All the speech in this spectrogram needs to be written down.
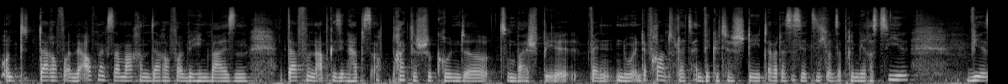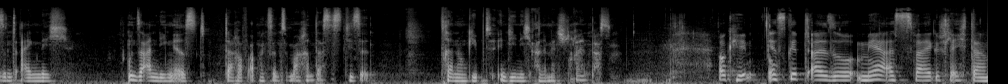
Und darauf wollen wir aufmerksam machen, darauf wollen wir hinweisen. Davon abgesehen hat es auch praktische Gründe, zum Beispiel, wenn nur in der Frauentoilette ein Wickeltisch steht. Aber das ist jetzt nicht unser primäres Ziel. Wir sind eigentlich, unser Anliegen ist, darauf aufmerksam zu machen, dass es diese Trennung gibt, in die nicht alle Menschen reinpassen. Okay, es gibt also mehr als zwei Geschlechter.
